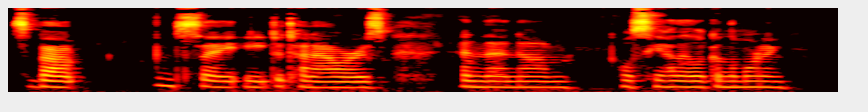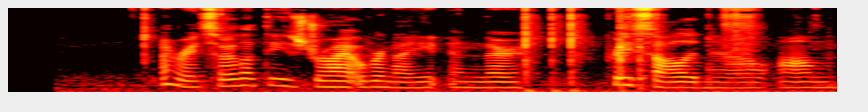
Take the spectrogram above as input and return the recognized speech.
It's about, let's say, eight to 10 hours, and then um, we'll see how they look in the morning. All right, so I let these dry overnight, and they're pretty solid now. Um,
